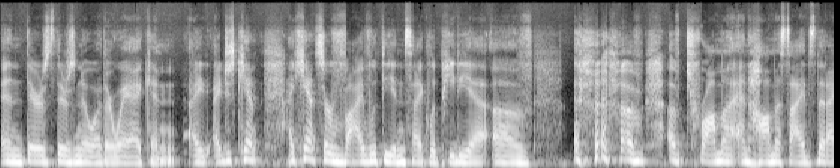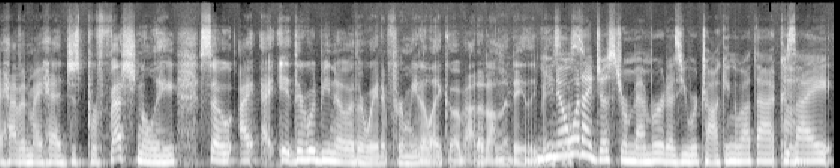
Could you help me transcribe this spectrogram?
And there's there's no other way I can. I, I just can't. I can't survive with the encyclopedia of. of, of trauma and homicides that I have in my head just professionally. So I, I it, there would be no other way to, for me to like go about it on a daily basis. You know what I just remembered as you were talking about that because hmm. I,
